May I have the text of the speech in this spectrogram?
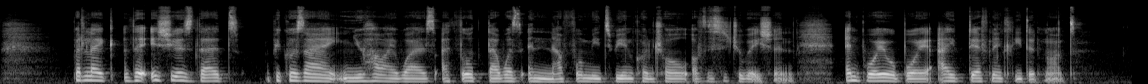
But, like, the issue is that because I knew how I was, I thought that was enough for me to be in control of the situation. And boy, oh boy, I definitely did not.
